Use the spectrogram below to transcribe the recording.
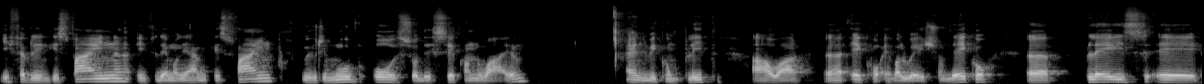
If everything is fine, if the hemodynamic is fine, we remove also the second wire and we complete our uh, echo evaluation. The echo uh, plays a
